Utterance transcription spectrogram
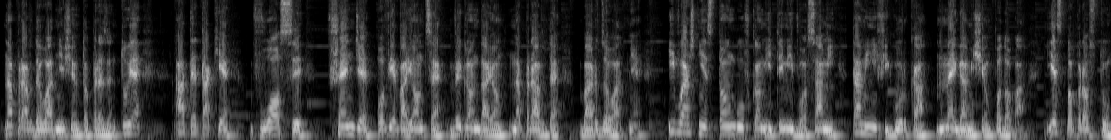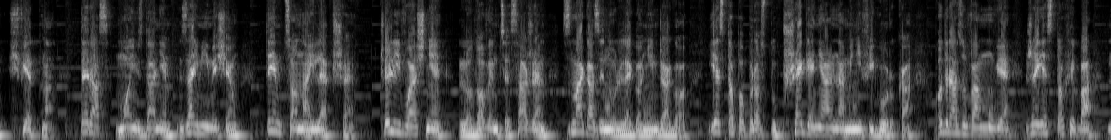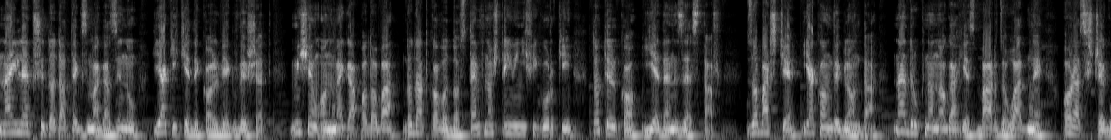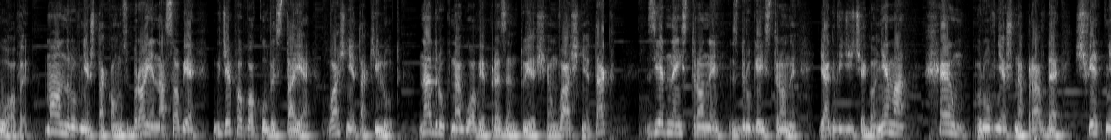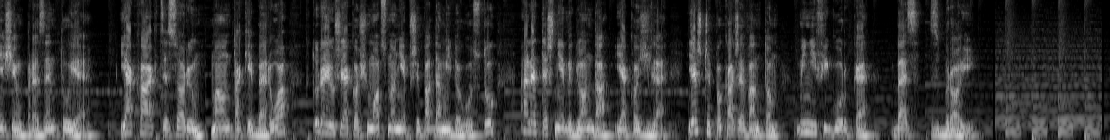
Naprawdę ładnie się to prezentuje, a te takie włosy wszędzie powiewające wyglądają naprawdę bardzo ładnie. I właśnie z tą główką i tymi włosami ta minifigurka mega mi się podoba. Jest po prostu świetna. Teraz moim zdaniem zajmijmy się tym co najlepsze. Czyli właśnie lodowym cesarzem z magazynu Lego Ninjago. Jest to po prostu przegenialna minifigurka. Od razu wam mówię, że jest to chyba najlepszy dodatek z magazynu, jaki kiedykolwiek wyszedł. Mi się on mega podoba, dodatkowo dostępność tej minifigurki to tylko jeden zestaw. Zobaczcie, jak on wygląda. Nadruk na nogach jest bardzo ładny oraz szczegółowy. Ma on również taką zbroję na sobie, gdzie po boku wystaje właśnie taki lód. Nadruk na głowie prezentuje się właśnie tak. z jednej strony, z drugiej strony, jak widzicie go nie ma. Hełm również naprawdę świetnie się prezentuje. Jako akcesorium ma on takie berło, które już jakoś mocno nie przypada mi do gustu, ale też nie wygląda jako źle. Jeszcze pokażę wam tą minifigurkę bez zbroi.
